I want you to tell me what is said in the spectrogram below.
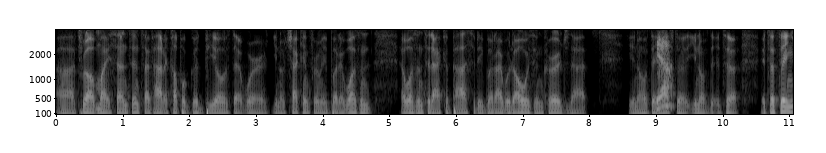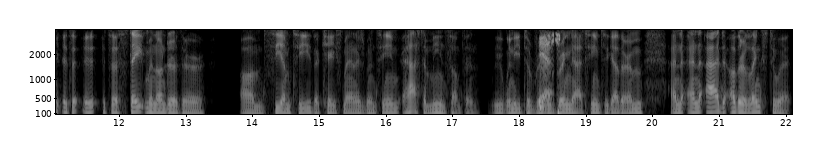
uh, throughout my sentence. I've had a couple good POs that were, you know, checking for me, but it wasn't it wasn't to that capacity. But I would always encourage that. You know, if they Yeah. have to, you know, it's a it's a thing. It's a it- it's a statement under their um, CMT, the case management team. It has to mean something. We we need to really Yes. bring that team together and and and add other links to it.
